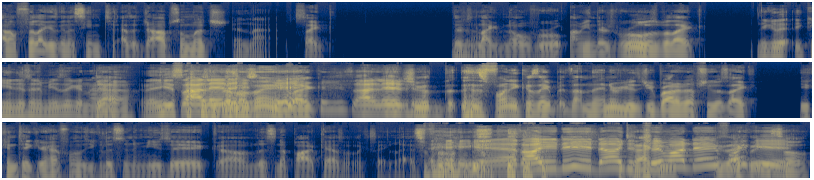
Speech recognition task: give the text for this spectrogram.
I don't feel like it's gonna seem to, as a job so much. It's not. It's like there's like no rule. I mean, there's rules, but like You can, can you listen to music or not? Yeah. And then you solid. That's what I'm saying, like, you solid. she, it's funny because they in the interview that she brought it up. She was like, "You can take your headphones. You can listen to music, um, listen to podcasts." I was like, "Say less, bro." yeah, that's all you need, dog. Just trim all day. Fuck exactly. it. So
